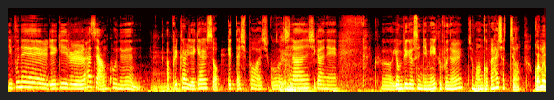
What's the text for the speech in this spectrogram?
이분의 얘기를 하지 않고는 아프리카를 얘기할 수 없겠다 싶어가지고 예. 지난 시간에 그 연비 교수님이 그분을 좀 언급을 하셨죠. 콰메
